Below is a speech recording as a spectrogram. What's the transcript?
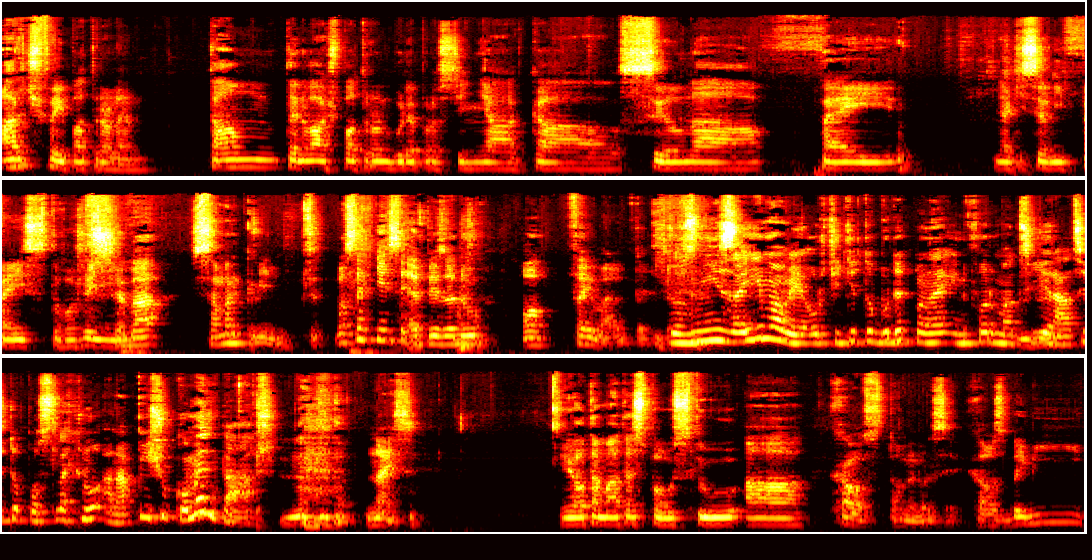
Archfey patronem. Tam ten váš patron bude prostě nějaká silná Fey, nějaký silný Fey stvoření. Třeba Summer Queen. Poslechni si epizodu o Feywild. teď. To zní zajímavě, určitě to bude plné informací, Mhm. rád si to poslechnu a napíšu komentář. Nice. Jo, tam máte spoustu a Chaos, tam je prostě. Chaos baby.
